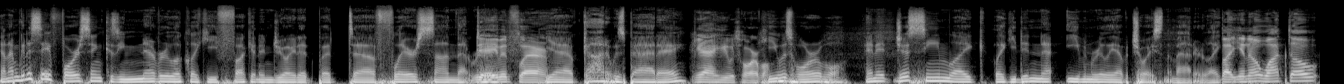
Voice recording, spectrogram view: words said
and I'm gonna say forcing because he never looked like he fucking enjoyed it. But uh, Flair's son, that really, David Flair. yeah, God, it was bad, eh? Yeah, he was horrible. He was horrible, and it just seemed like like he didn't even really have a choice in the matter. Like, But you know what though?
